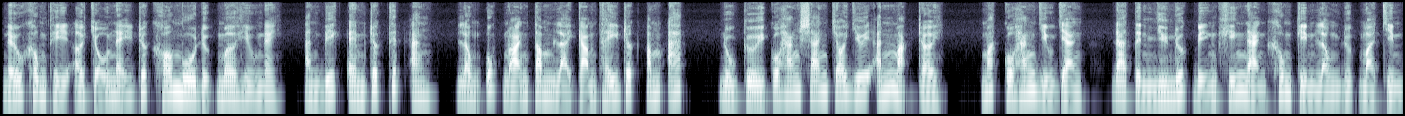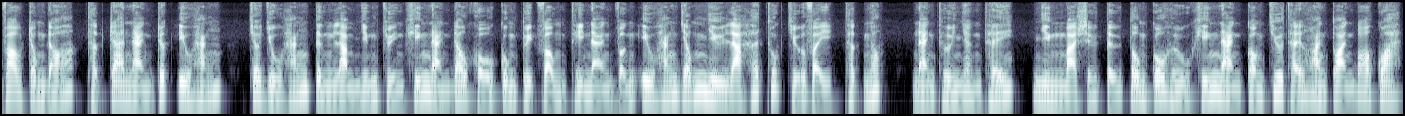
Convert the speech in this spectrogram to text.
nếu không thì ở chỗ này rất khó mua được mơ hiệu này. Anh biết em rất thích ăn, lòng Út Noãn Tâm lại cảm thấy rất ấm áp. Nụ cười của hắn sáng chói dưới ánh mặt trời, mắt của hắn dịu dàng, đa tình như nước biển khiến nàng không kìm lòng được mà chìm vào trong đó. Thật ra nàng rất yêu hắn, cho dù hắn từng làm những chuyện khiến nàng đau khổ cùng tuyệt vọng thì nàng vẫn yêu hắn giống như là hết thuốc chữa vậy, thật ngốc, nàng thừa nhận thế, nhưng mà sự tự tôn cố hữu khiến nàng còn chưa thể hoàn toàn bỏ qua,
